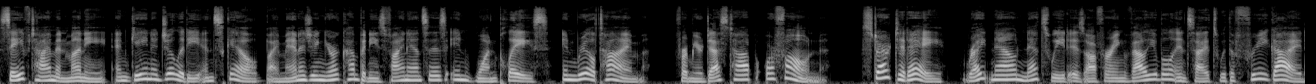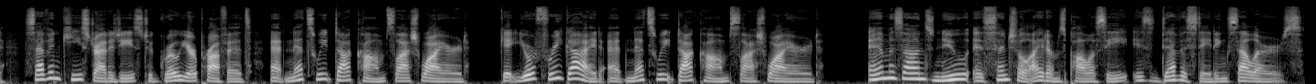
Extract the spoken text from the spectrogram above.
Save time and money and gain agility and scale by managing your company's finances in one place, in real time, from your desktop or phone. Start today. Right now, NetSuite is offering valuable insights with a free guide, 7 key strategies to grow your profits at netsuite.com/wired. Get your free guide at netsuite.com/wired. Amazon's new essential items policy is devastating sellers.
